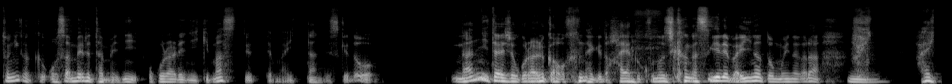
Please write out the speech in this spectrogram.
とにかく収めるために怒られに行きますって言って、まあ、言ったんですけど、何に対して怒られるか分かんないけど、早くこの時間が過ぎればいいなと思いながら、うんはいって、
